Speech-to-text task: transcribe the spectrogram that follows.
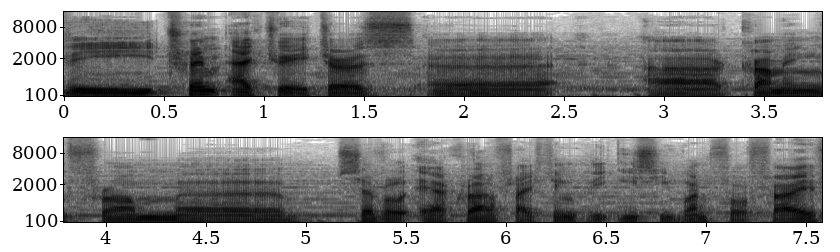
the trim actuators uh, are coming from several aircraft, I think the EC145,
